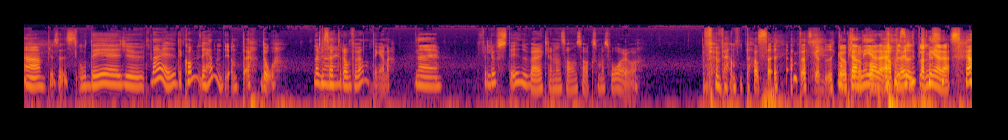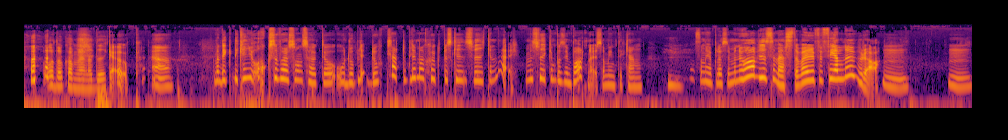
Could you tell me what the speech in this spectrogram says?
Ja, precis. Och det är ju, nej, det, kom, det händer ju inte då. När vi Nej. sätter de förväntningarna. Nej. För lust är ju verkligen en sån sak som är svår att förvänta sig att den ska dyka Och upp. planera kommer, ja, precis, planera. Och då kommer den att dyka upp. Ja. Men det, det kan ju också vara sån sak då, och då, blir, då, klart, då blir man sjukt besviken där. Besviken på sin partner som inte kan, Mm. som helt plötsligt, men nu har vi ju semester, vad är det för fel nu då? Mm. Mm.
